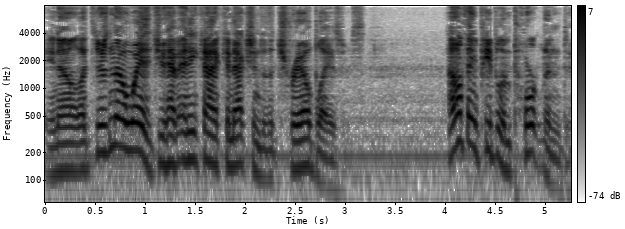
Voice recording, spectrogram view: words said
You know, like there's no way that you have any kind of connection to the Trailblazers. I don't think people in Portland do.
